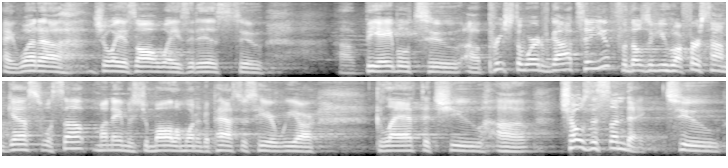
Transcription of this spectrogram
Hey, what a joy as always it is to uh, be able to uh, preach the word of God to you. For those of you who are first time guests, what's up? My name is Jamal. I'm one of the pastors here. We are glad that you uh, chose this Sunday to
